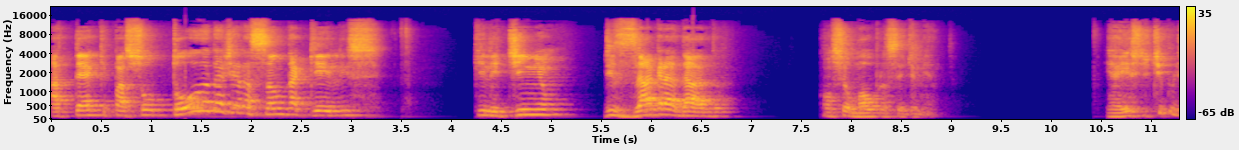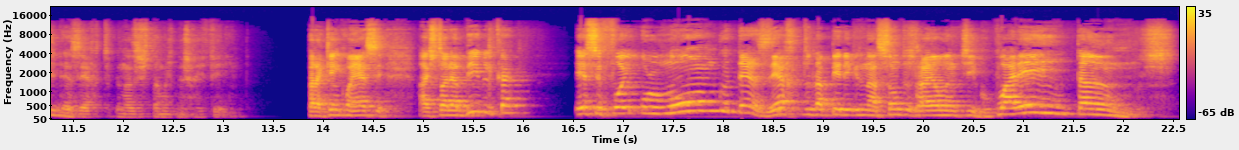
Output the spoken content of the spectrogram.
até que passou toda a geração daqueles que lhe tinham desagradado com seu mau procedimento. E é este tipo de deserto que nós estamos nos referindo. Para quem conhece a história bíblica, esse foi o longo deserto da peregrinação de Israel antigo 40 anos,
